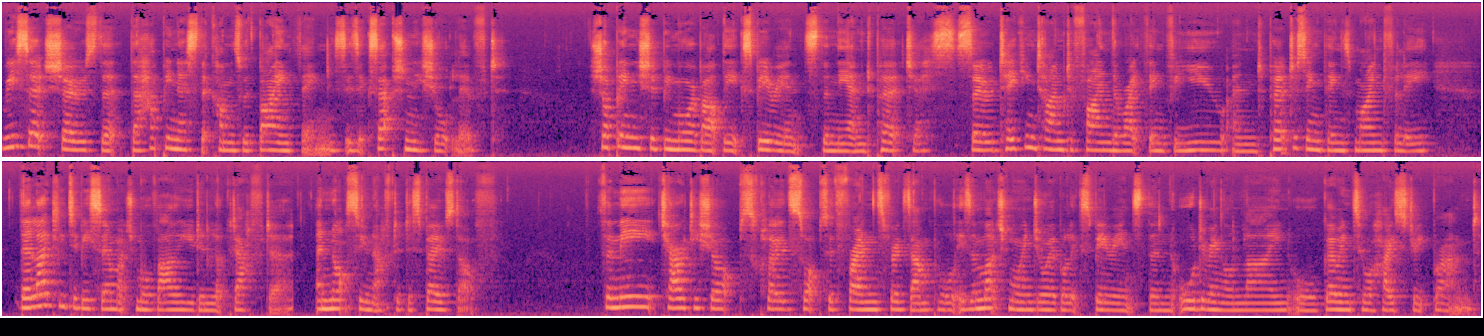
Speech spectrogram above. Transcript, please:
Research shows that the happiness that comes with buying things is exceptionally short lived. Shopping should be more about the experience than the end purchase, so taking time to find the right thing for you and purchasing things mindfully, they're likely to be so much more valued and looked after, and not soon after disposed of. For me, charity shops, clothes swaps with friends, for example, is a much more enjoyable experience than ordering online or going to a high street brand.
